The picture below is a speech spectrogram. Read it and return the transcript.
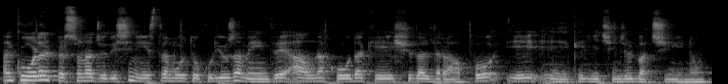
Ancora il personaggio di sinistra molto curiosamente ha una coda che esce dal drappo e, e che gli cinge il bacino,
